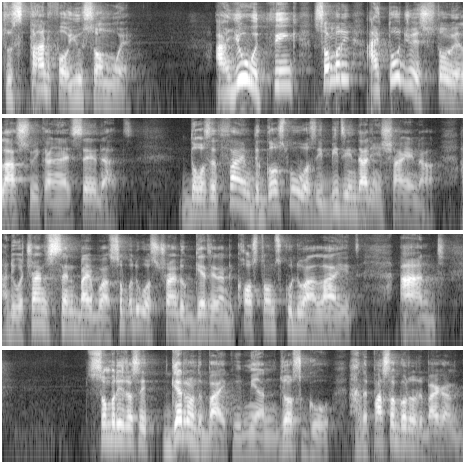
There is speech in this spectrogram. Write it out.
to stand for you somewhere. And you would think somebody, I told you a story last week and I said that there was a time the gospel was a bit hindered in China and they were trying to send Bible and somebody was trying to get it and the customs couldn't allow it. And somebody just said, Get on the bike with me and just go. And the pastor got on the bike and,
